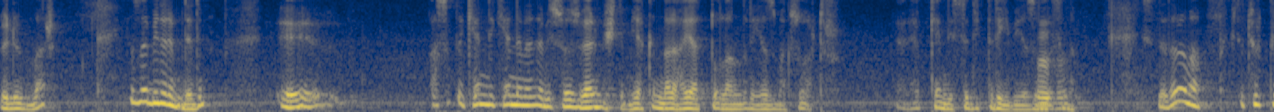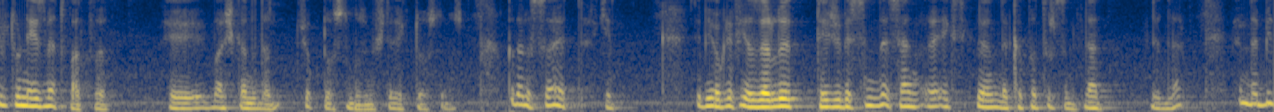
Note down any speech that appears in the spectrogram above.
bölüm var. Yazabilirim dedim. E, aslında kendi kendime de bir söz vermiştim. Yakınları hayatta olanları yazmak zordur. Yani hep kendi istedikleri gibi yazılmasını istediler ama işte Türk Kültürüne Hizmet Vakfı e, başkanı da çok dostumuz, müşterek dostumuz. O kadar ısrar ettiler ki işte biyografi yazarlığı tecrübesinde sen eksiklerini de kapatırsın falan dediler. Ben de bir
